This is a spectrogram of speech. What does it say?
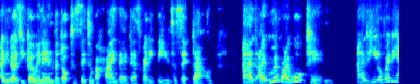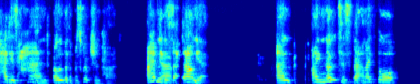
and you know, as you go in, in the doctor's sitting behind their desk, ready for you to sit down. And I remember I walked in, and he already had his hand over the prescription pad. I haven't yeah. even sat down yet. And I noticed that, and I thought,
